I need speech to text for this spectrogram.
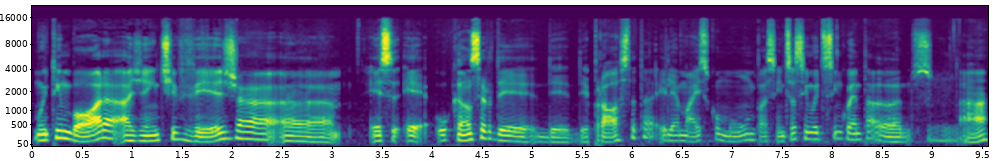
muito embora a gente veja uh, esse, o câncer de, de, de, próstata, ele é mais comum em pacientes acima de 50 anos, uhum. tá?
